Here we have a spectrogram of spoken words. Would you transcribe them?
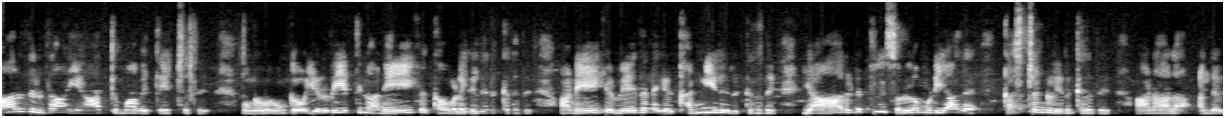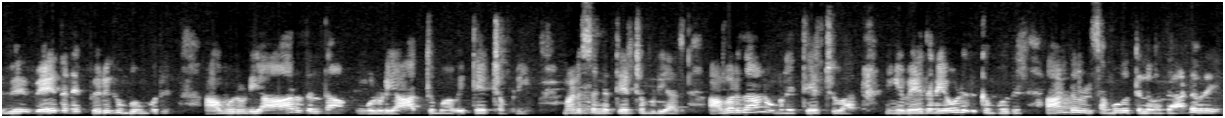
ஆறுதல் தான் என் ஆத்துமாவை தேய்ச்சது உங்க உங்க இருதயத்தில் அநேக கவலைகள் இருக்கிறது அநேக வேதனைகள் கண்ணீர் இருக்கிறது யாரிடத்திலும் சொல்ல முடியாத கஷ்டங்கள் இருக்கிறது. ஆனால் அந்த வே வேதனை பெருகும் போகும்போது அவருடைய ஆறுதல் தான் உங்களுடைய ஆத்துமாவை தேற்ற முடியும். மனுஷங்க தேற்ற முடியாது. அவர்தான் உங்களை தேற்றுவார். நீங்க வேதனையோடு இருக்கும்போது ஆண்டவர் சமூகத்துல வந்து ஆண்டவரே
